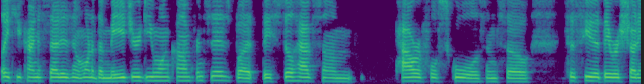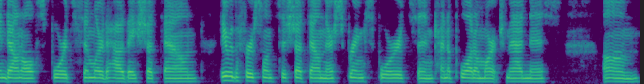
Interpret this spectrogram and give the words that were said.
like you kind of said, isn't one of the major D1 conferences, but they still have some powerful schools, and so to see that they were shutting down all sports, similar to how they shut down they were the first ones to shut down their spring sports and kind of pull out a March Madness. Um,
